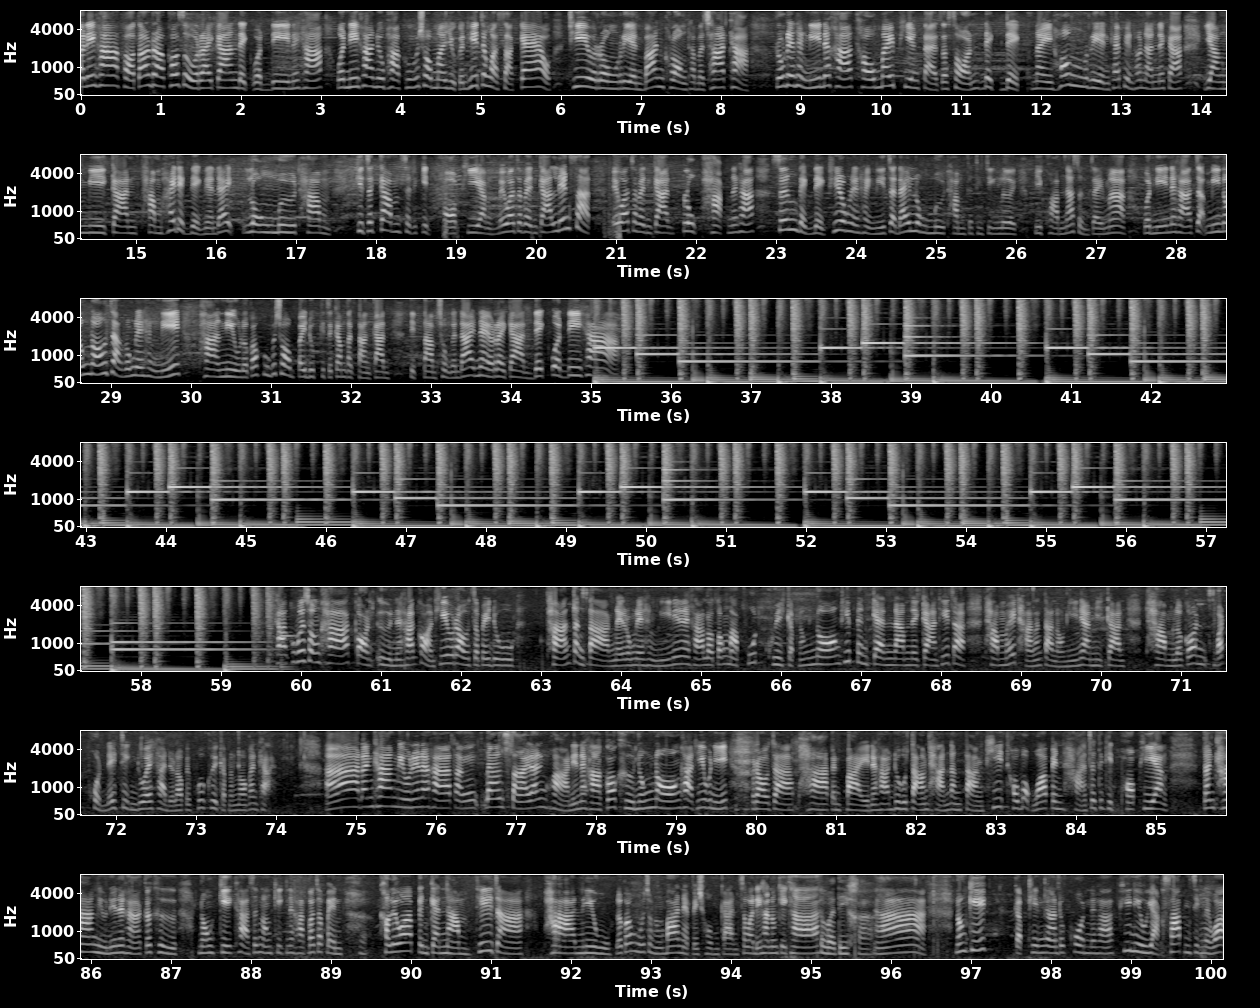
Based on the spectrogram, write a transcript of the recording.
วัสดีค่ะ ขอต้อนรับเข้าสู่รายการเด็กวัดดีนะคะ วันนี้ค่ะนิวพาคุณผู้ชมมาอยู่กันที่จังหวัดสระแก้ว ที่โรงเรียนบ้านคลองธรรมชาติค่ะ โรงเรียนแห่งนี้นะคะเขาไม่เพียงแต่จะสอนเด็กๆ ในห้องเรียนแค่เพียงเท่านั้นนะคะ ยังมีการทำให้เด็กๆเนี่ยได้ลงมือทำกิจกรรมเศรษฐกิจพอเพียง ไม่ว่าจะเป็นการเลี้ยงสัตว์ ไม่ว่าจะเป็นการปลูกผักนะคะ ซึ่งเด็กๆ ที่โรงเรียนแห่งนี้จะได้ลงมือทำกันจริง ๆ เลย มีความน่าสนใจมาก วันนี้นะคะจะมีน้องๆจากโรงเรียนแห่งนี้พานิว แล้วก็คุณผู้ชมไปดูกิจกรรมต่างๆ กัน ติดตามชมกันได้ในรายการเด็กอวดดีค่ะค่ะ ก่อนอื่นนะคะ ก่อนที่เราจะไปดูฐานต่างๆ ในโรงเรียนแห่งนี้เนี่ยนะคะ เราต้องมาพูดคุยกับน้องๆ ที่เป็นแกนนำในการที่จะทำให้ฐานต่างๆ เหล่านี้เนี่ยมีการทำแล้วก็วัดผลได้จริงด้วยค่ะ เดี๋ยวเราไปพูดคุยกับน้องๆ กันค่ะ อ่าด้านข้างนิวเนี่ยนะคะ ทั้งด้านซ้ายด้านขวานี่นะคะ ก็คือน้องๆค่ะที่วันนี้เราจะพากันไปนะคะ ดูตามฐานต่างๆ ที่เขาบอกว่าเป็นฐานเศรษฐกิจพอเพียง ด้านข้างนิวนี่นะคะ ก็คือน้องกิ๊กค่ะ ซึ่งน้องกิ๊กนะคะก็จะเป็นเขาเรียกว่าเป็นแกนนำที่จะพานิว แล้วก็คุณผู้ชมทางบ้านเนี่ยไปชมกันสวัสดีค่ะน้องกิ๊กค่ะสวัสดีค่ะ อ่าน้องกิ๊กกับทีมงานทุกคนนะคะ พี่นิวอยากทราบจริงๆเลยว่า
